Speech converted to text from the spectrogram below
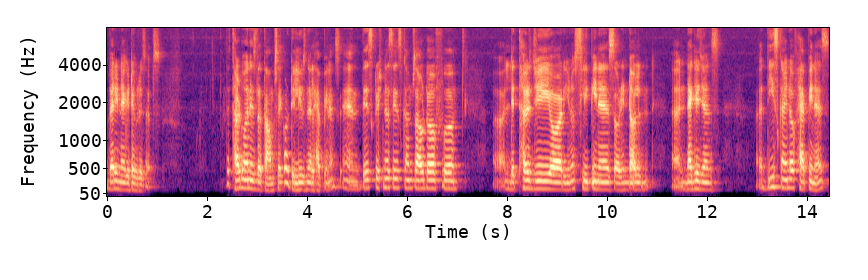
very negative results the third one is the tamasic or delusional happiness. And this krishna says comes out of uh, uh, lethargy or you know sleepiness or indolent uh, negligence. Uh, these kind of happiness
